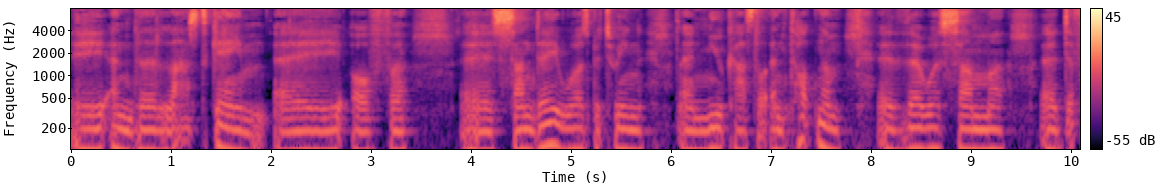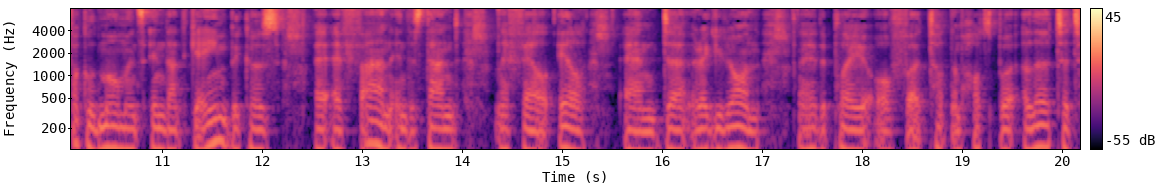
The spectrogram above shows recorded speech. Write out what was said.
and the last game of Sunday was between uh, Newcastle and Tottenham. Uh, there were some uh, uh, difficult moments in that game because a fan in the stand fell ill and uh, Reguilon, uh, the player of uh, Tottenham Hotspur, alerted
